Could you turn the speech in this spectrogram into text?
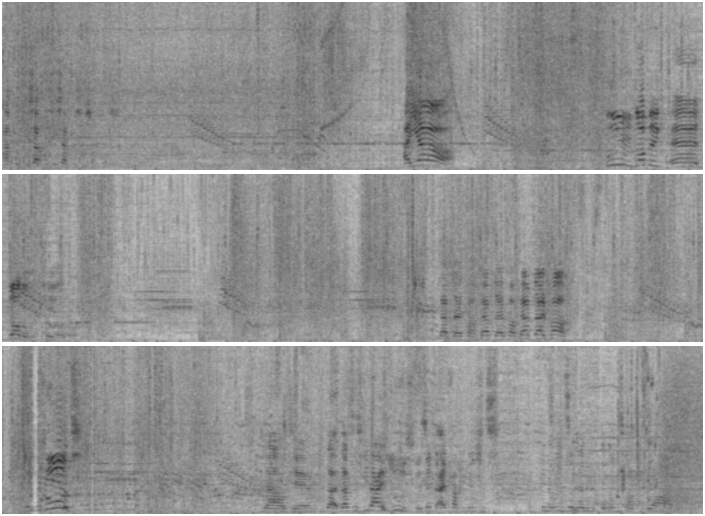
Turfwar. hab dich, ich hab dich, ich hab dich, ich hab dich. Ah ja! Boom, Doppel, äh, Double Kill. Färbt einfach, färbt einfach, färbt einfach. Ich bin gut! Ja, okay. Da, das ist wieder ein Lose. Wir sind einfach nicht in unseren, in unserer Plan.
